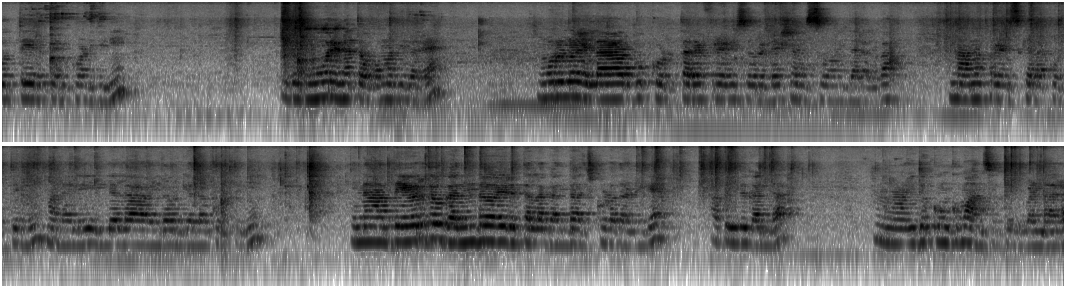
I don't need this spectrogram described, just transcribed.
ಗೊತ್ತೇ ಇರುತ್ತೆ ಅಂದ್ಕೊಂಡಿದ್ದೀನಿ ಇದು ಮೂರೇನ ತೊಗೊಂಬಂದಿದ್ದಾರೆ. ಮೂರೂ ಎಲ್ಲರಿಗೂ ಕೊಡ್ತಾರೆ ಫ್ರೆಂಡ್ಸು ರಿಲೇಷನ್ಸು ಇದ್ದಾರಲ್ವಾ ನಾನು ಫ್ರೆಂಡ್ಸ್ಗೆಲ್ಲ ಕೊಡ್ತೀನಿ, ಮನೇಲಿ ಇಲ್ಲೆಲ್ಲ ಇರೋರಿಗೆಲ್ಲ ಕೊಡ್ತೀನಿ. ಇನ್ನು ದೇವ್ರದ್ದು ಗಂಧ ಇರುತ್ತಲ್ಲ, ಗಂಧ ಹಚ್ಕೊಳ್ಳೋದು ಹಣ್ಣಿಗೆ ಅದು ಇದು ಗಂಧ. ಇದು ಕುಂಕುಮ ಅನಿಸುತ್ತೆ, ಇದು ಭಂಡಾರ.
